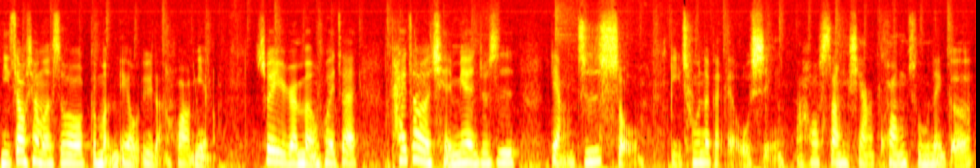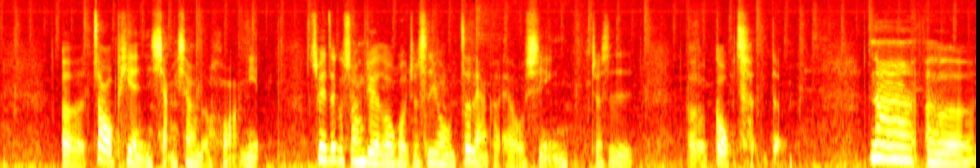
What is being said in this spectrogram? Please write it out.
你照相的时候根本没有预览画面嘛，所以人们会在拍照的前面就是两只手比出那个 L 型，然后上下框出那个呃照片想象的画面。所以这个双 J 的 logo 就是用这两个 L 型，就是。呃，构成的那呃，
